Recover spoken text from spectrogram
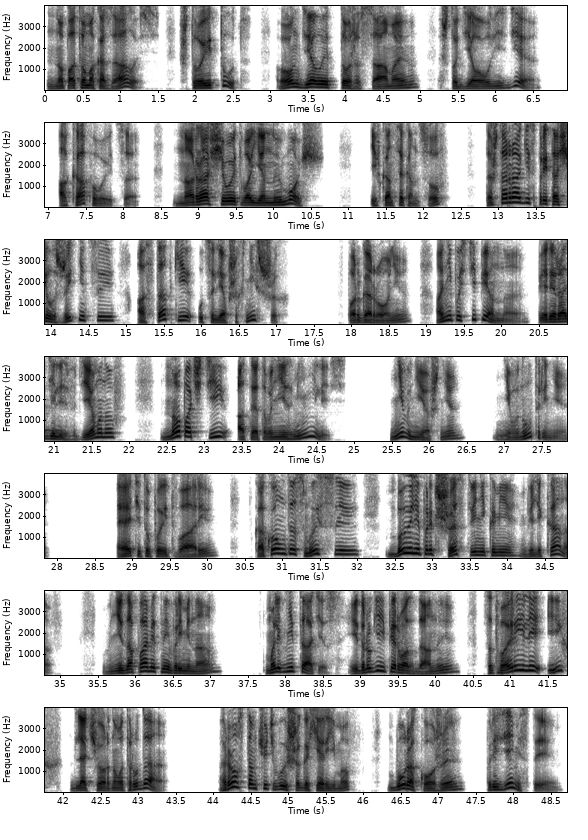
Но потом оказалось, что и тут он делает то же самое, что делал везде. Окапывается, наращивает военную мощь. И в конце концов, Таштарагис притащил с житницы остатки уцелевших низших. В Паргароне они постепенно переродились в демонов, но почти от этого не изменились. Ни внешне, ни внутренне. Эти тупые твари в каком-то смысле были предшественниками великанов. В незапамятные времена Малигнитатис и другие первозданные сотворили их для черного труда. Ростом чуть выше гахеримов, бурокожие, приземистые,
